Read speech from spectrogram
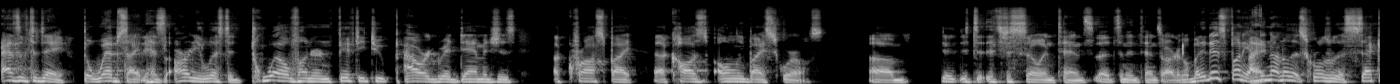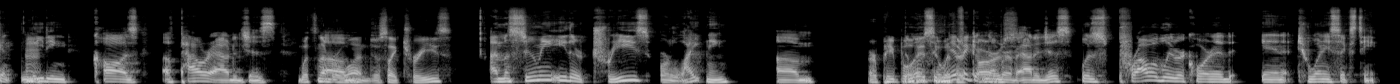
As of today, the website has already listed 1,252 power grid damages across by uh, caused only by squirrels. Um, it, it's, it's just so intense. That's an intense article, but it is funny. I, I- did not know that squirrels were the second Hmm. leading cause of power outages. What's number Um, one? Just like trees I'm assuming either trees or lightning. Um, or the people most with their significant number of outages was probably recorded in 2016.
